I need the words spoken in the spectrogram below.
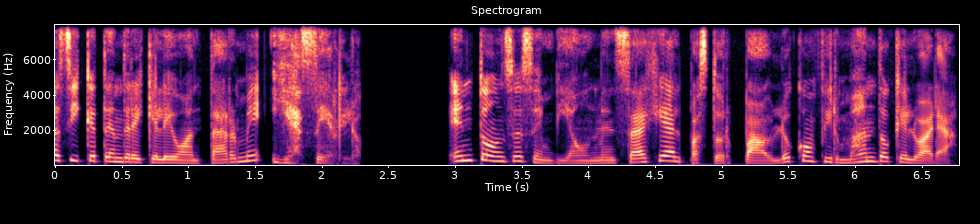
así que tendré que levantarme y hacerlo. Entonces envía un mensaje al pastor Pablo confirmando que lo hará.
